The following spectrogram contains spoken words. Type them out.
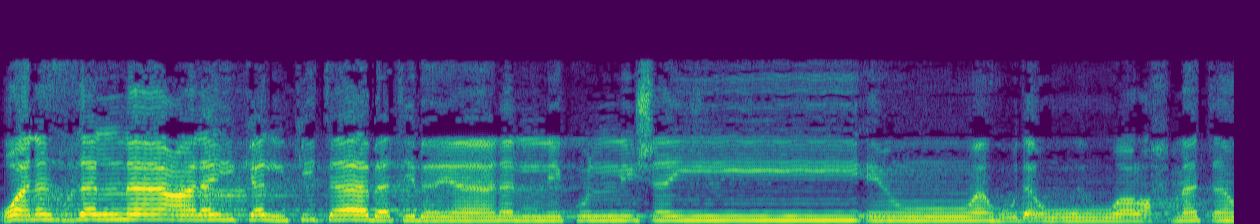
ونزلنا عليك الكتاب تبيانا لكل شيء وهدى ورحمة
